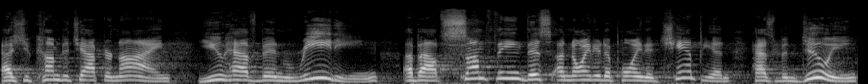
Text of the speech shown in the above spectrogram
As you come to chapter 9, you have been reading about something this anointed, appointed champion has been doing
